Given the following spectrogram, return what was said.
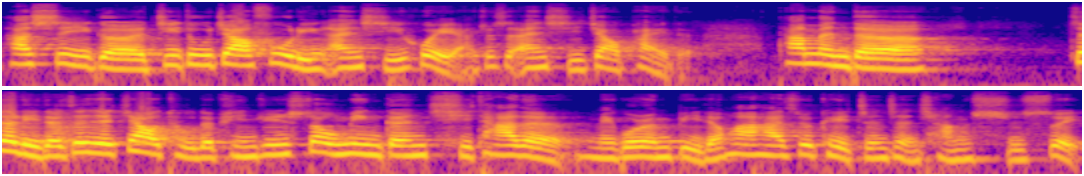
它是一个基督教富林安息会啊，就是安息教派的，他们的这里的这些教徒的平均寿命跟其他的美国人比的话，它就可以整整长十岁。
